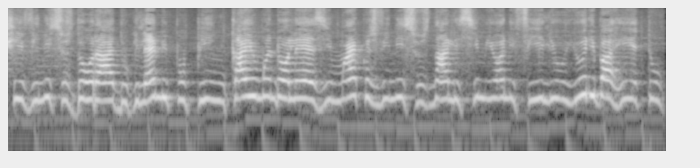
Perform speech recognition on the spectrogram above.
Dorrache, Vinícius Dourado, Guilherme Pupim, Caio Mandolese, Marcos Vinícius Nali Simeone Filho, Yuri Barreto,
